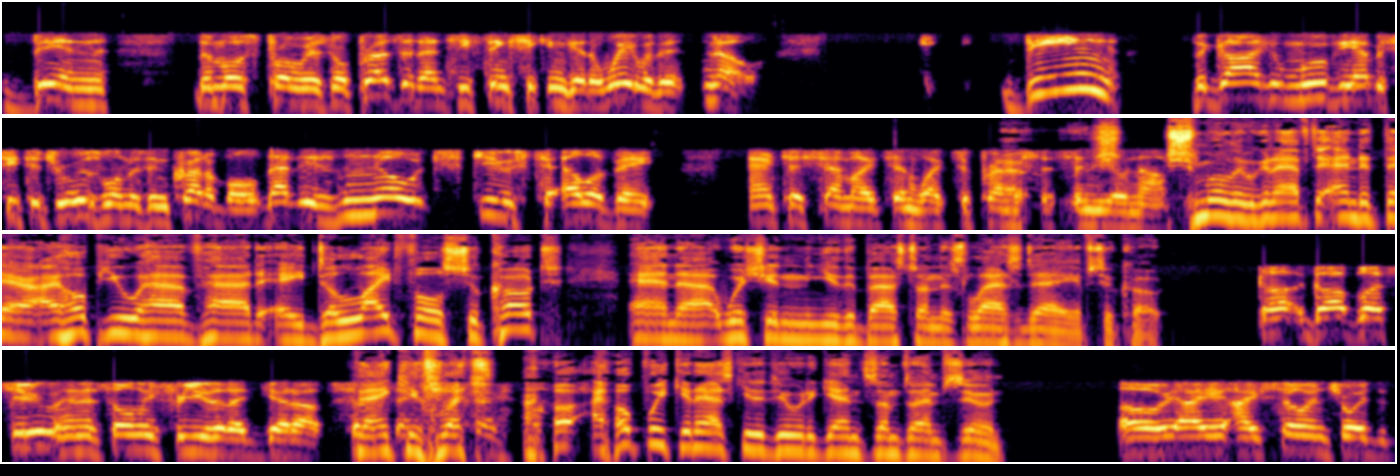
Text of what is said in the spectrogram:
been the most pro Israel president, he thinks he can get away with it. No. Being the guy who moved the embassy to Jerusalem is incredible. That is no excuse to elevate anti Semites and white supremacists uh, and neo Nazis. Shmuley, we're going to have to end it there. I hope you have had a delightful Sukkot and uh, wishing you the best on this last day of Sukkot. God, God, bless you, and it's only for you that I'd get up. So thank, thank you. Let's, I hope we can ask you to do it again sometime soon. Oh, I, I so enjoyed the,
